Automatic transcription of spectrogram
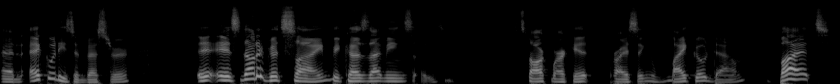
an equities investor, it's not a good sign because that means uh, stock market pricing might go down. But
